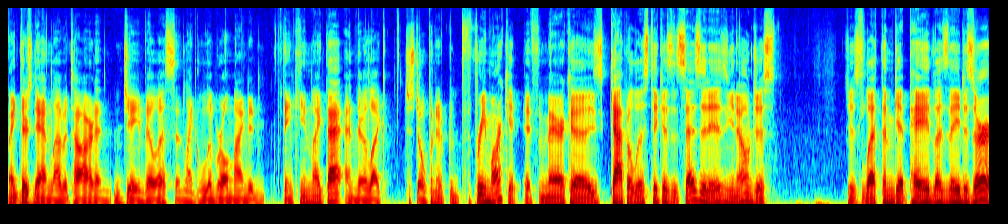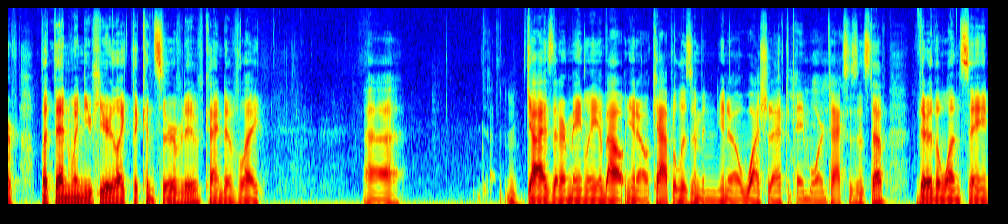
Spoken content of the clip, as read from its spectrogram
like there's Dan Le Batard and Jay Bilas and like liberal minded thinking like that. And they're like just open it to the free market. If America is capitalistic as it says it is you know just just let them get paid as they deserve. But then when you hear like the conservative kind of like uh guys that are mainly about you know capitalism and you know why should I have to pay more in taxes and stuff they're the ones saying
